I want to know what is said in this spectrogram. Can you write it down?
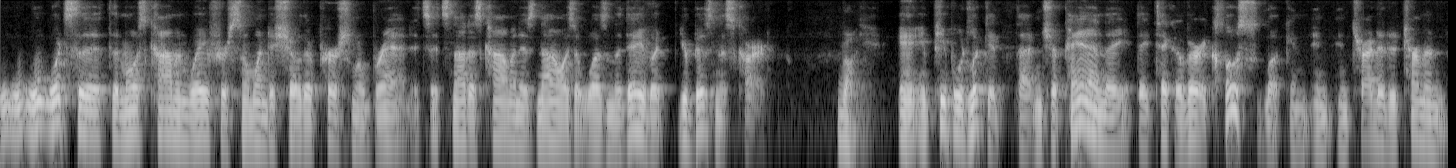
what's the, the most common way for someone to show their personal brand? It's it's not as common as now as it was in the day, but your business card. Right and, and, people would look at that in Japan. They they take a very close look and, and, and, try to determine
